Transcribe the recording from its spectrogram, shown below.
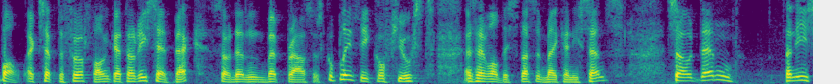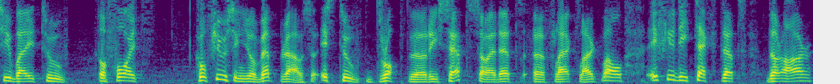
well, except the first one, get a reset back. So then web browsers completely confused and say, well, this doesn't make any sense. So then an easy way to avoid confusing your web browser is to drop the reset. So I add a flag like, well, if you detect that there are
